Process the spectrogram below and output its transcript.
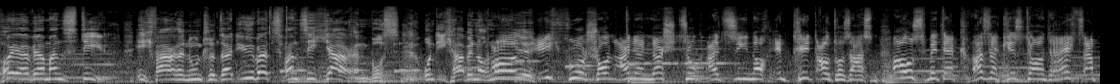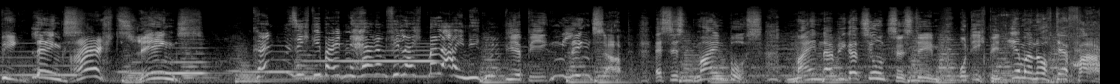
Feuerwehrmann-Stil. Ich fahre nun schon seit über 20 Jahren Bus. Und ich habe noch Und nie... ich fuhr schon einen Löschzug, als Sie noch im Tretauto saßen. Aus mit der Quasselkiste und rechts abbiegen. Links. Rechts! Links. Könnten sich die beiden Herren vielleicht mal einigen? Wir biegen links ab. Es ist mein Bus, mein Navigationssystem. Und ich bin immer noch der Fahrer.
